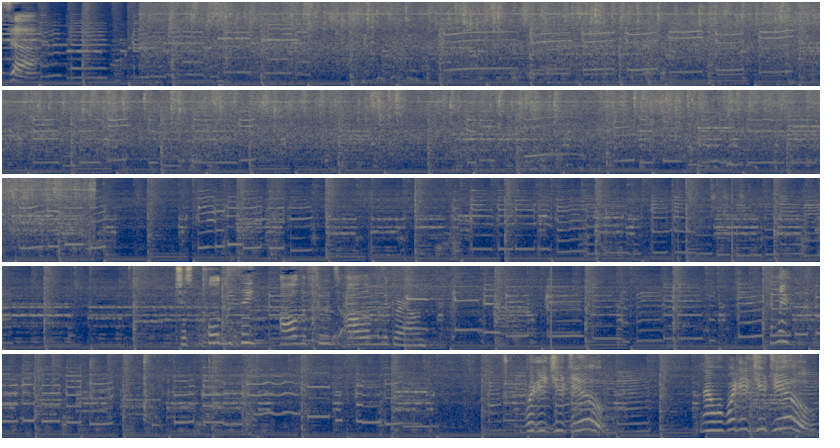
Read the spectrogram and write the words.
Riggs! Just pulled the thing, all the food's all over the ground. Come here. What did you do? Now, what did you do?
